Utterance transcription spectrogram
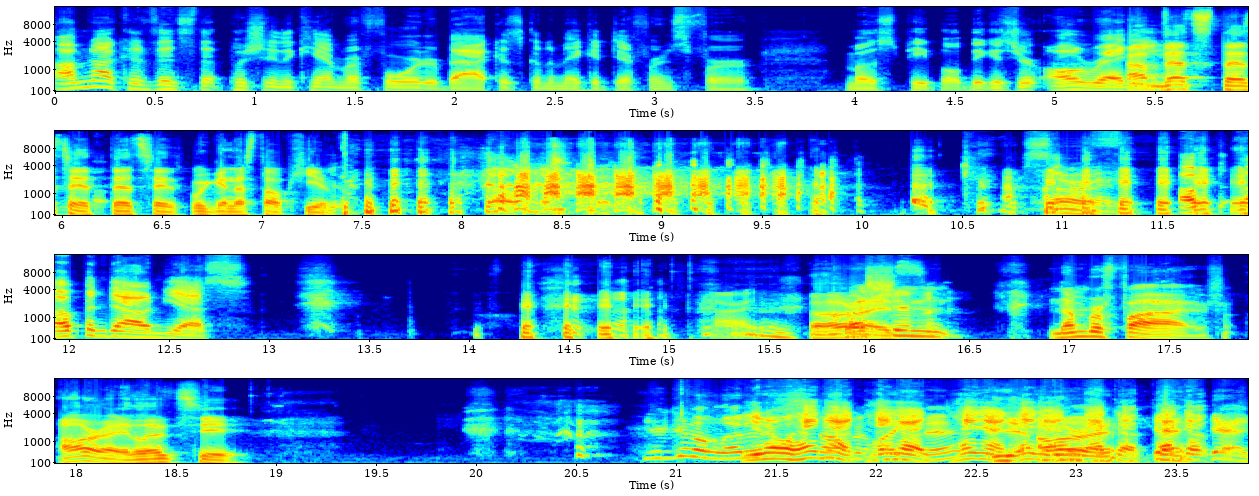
I'm not convinced that pushing the camera forward or back is going to make a difference for most people because you're already. Uh, that's that's it. That's it. We're gonna stop here. All right. up, up and down, yes. All right. All right. Question number five. All right. Let's see. You're gonna let You know, hang on, hang like on, hang on, Yeah, hang on, all back up, back Yeah, up. yeah,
